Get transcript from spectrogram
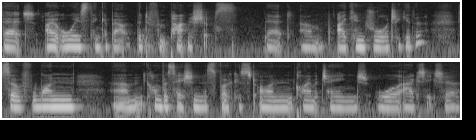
that I always think about the different partnerships that um, I can draw together. So if one um, conversation is focused on climate change or architecture,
